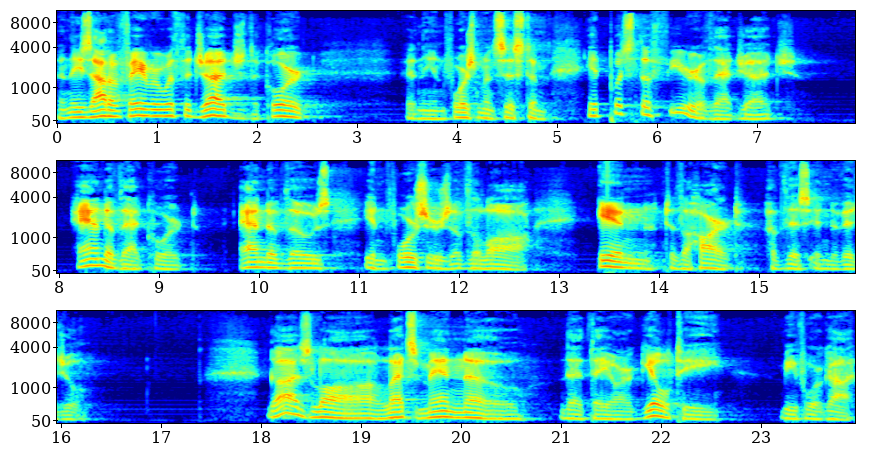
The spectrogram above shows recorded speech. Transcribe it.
and he's out of favor with the judge, the court, and the enforcement system. It puts the fear of that judge and of that court and of those enforcers of the law into the heart of this individual. God's law lets men know that they are guilty before God.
